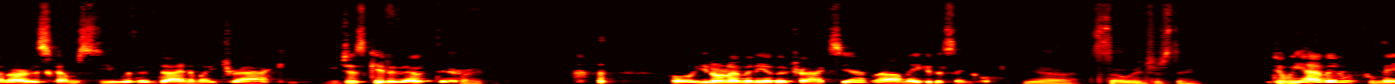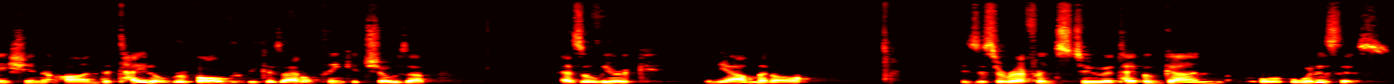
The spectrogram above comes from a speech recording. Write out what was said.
an artist comes to you with a dynamite track, you just get it out there. Right. oh, you don't have any other tracks yet? Ah, make it a single. Yeah, so interesting. Do we have information on the title, Revolver? Because I don't think it shows up as a lyric in the album at all. Is this a reference to a type of gun, or, or what is this?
